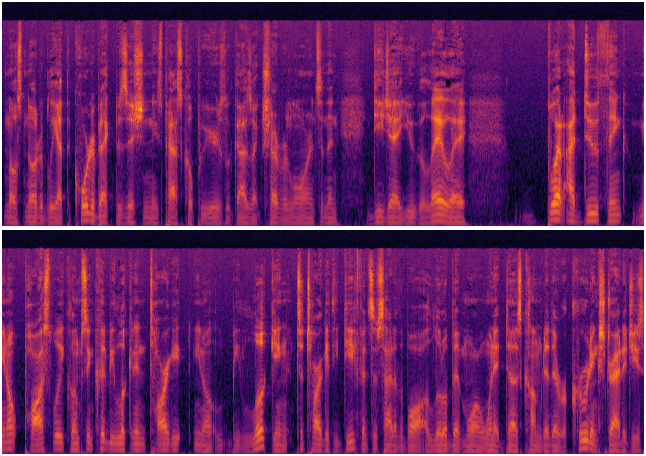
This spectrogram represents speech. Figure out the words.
most notably at the quarterback position these past couple years with guys like Trevor Lawrence and then DJ Uiagalelei. But I do think, you know, possibly Clemson could be looking to target, you know, be looking to target the defensive side of the ball a little bit more when it does come to their recruiting strategies.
